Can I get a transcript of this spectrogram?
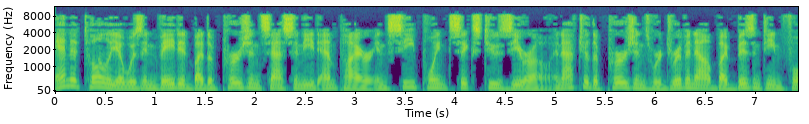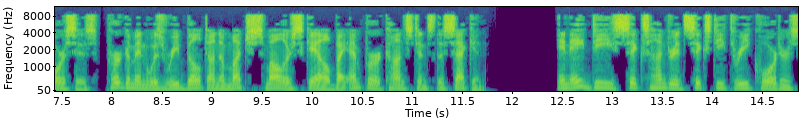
Anatolia was invaded by the Persian Sassanid Empire in c. 620 and after the Persians were driven out by Byzantine forces, Pergamon was rebuilt on a much smaller scale by Emperor Constans II. In AD 663 quarters,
